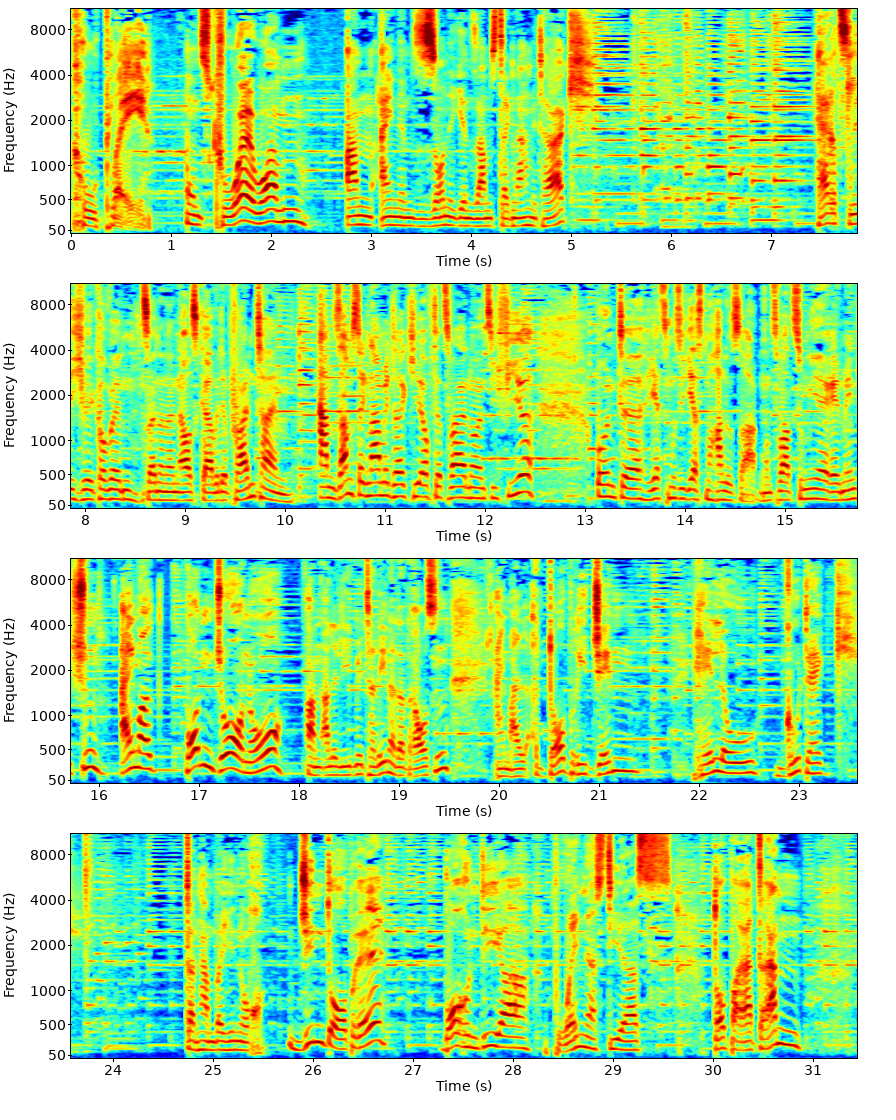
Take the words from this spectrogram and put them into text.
Coldplay und Square One an einem sonnigen Samstagnachmittag. Herzlich willkommen zu einer neuen Ausgabe der Primetime. Am Samstagnachmittag hier auf der 92.4. Und äh, jetzt muss ich erstmal Hallo sagen. Und zwar zu mehreren Menschen. Einmal Buongiorno an alle lieben Italiener da draußen. Einmal Dobri Gin. Hello, Gudek. Dann haben wir hier noch Gin Dobre. Bon dia, Buenos dias, Dobradran,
